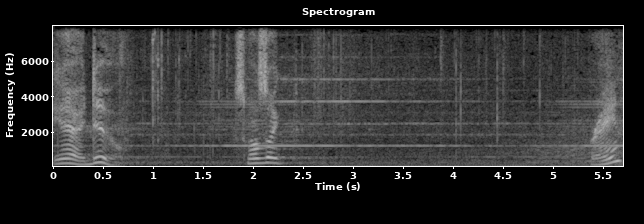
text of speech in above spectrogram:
Yeah, I do. Smells like... Rain?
